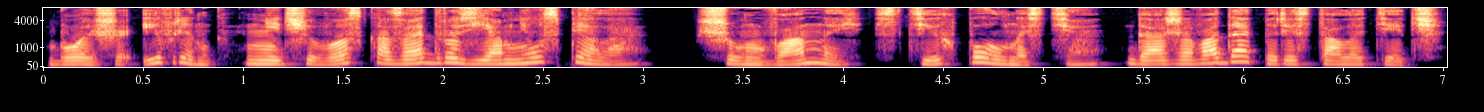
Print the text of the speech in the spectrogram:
Больше Ивринг ничего сказать друзьям не успела. Шум ванной стих полностью, даже вода перестала течь.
